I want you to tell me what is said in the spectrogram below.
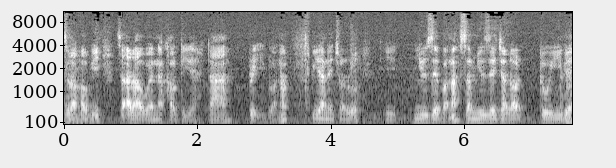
ဆိုတော့ဟုတ်ပြီဆိုတော့အဲ့ဒါကိုပဲနှစ်ခေါက်တည်တယ်ဒါ pre ပေါ့နော်ပြီးတာနဲ့ကျွန်တော်တို့ဒီ music ပေါ့နော်ဆို music ကြတော့ဒိုကြီးပဲ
